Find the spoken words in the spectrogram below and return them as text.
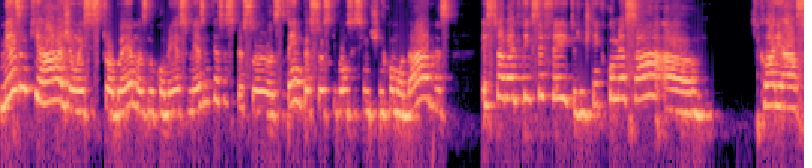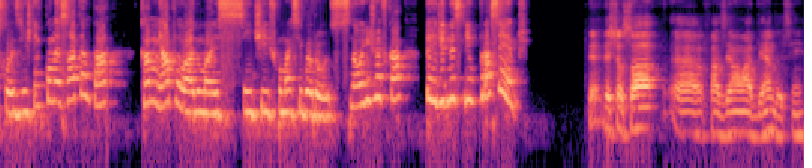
mesmo que hajam esses problemas no começo, mesmo que essas pessoas tenham pessoas que vão se sentir incomodadas, esse trabalho tem que ser feito. A gente tem que começar a clarear as coisas, a gente tem que começar a tentar caminhar para um lado mais científico, mais rigoroso, senão a gente vai ficar perdido nesse limbo para sempre. Deixa eu só uh, fazer um adendo, assim,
